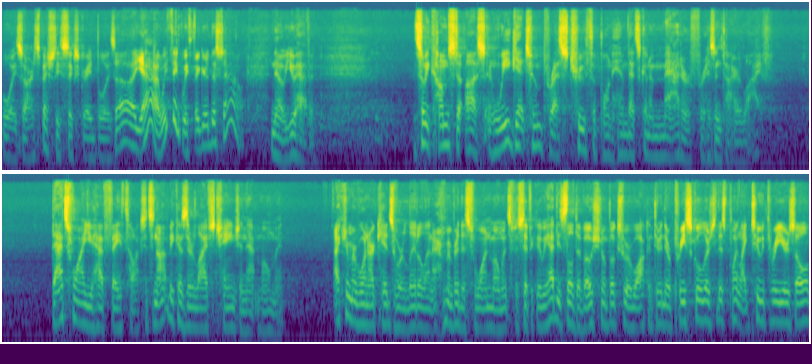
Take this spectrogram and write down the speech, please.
boys are, especially sixth grade boys. Uh, yeah, we think we figured this out. No, you haven't. so he comes to us, and we get to impress truth upon him that's going to matter for his entire life. That's why you have faith talks. It's not because their lives change in that moment. I can remember when our kids were little, and I remember this one moment specifically. We had these little devotional books we were walking through, and they were preschoolers at this point, like two, three years old.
